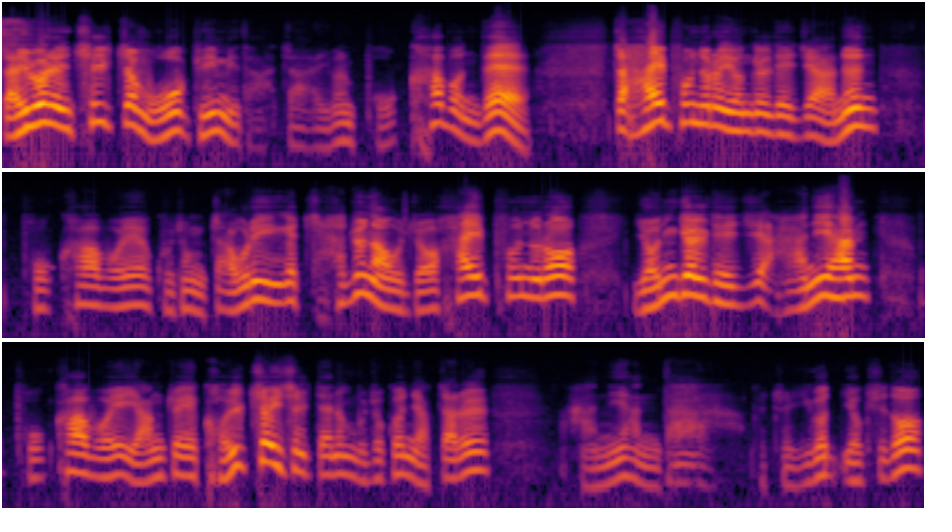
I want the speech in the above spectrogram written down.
자, 이번엔 7.5b입니다. 자, 이번 복합어인데 자, 하이폰으로 연결되지 않은 복합어의 구성. 자, 우리 이게 자주 나오죠. 하이픈으로 연결되지 아니한 복합어의 양쪽에 걸쳐 있을 때는 무조건 약자를 아니한다. 그렇죠. 이것 역시도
